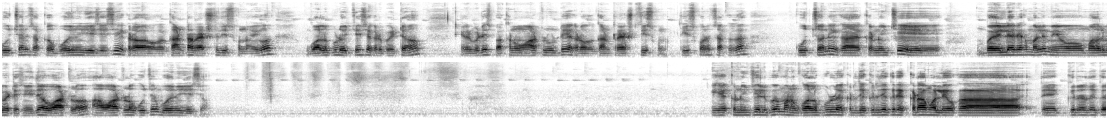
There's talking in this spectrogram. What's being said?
కూర్చొని చక్కగా భోజనం చేసేసి ఇక్కడ ఒక గంట రెస్ట్ తీసుకున్నాం. ఇగో గొల్లపూడి వచ్చేసి ఇక్కడ పెట్టాం. ఇక్కడ పెట్టేసి పక్కన హోటల్ ఉంటే ఇక్కడ ఒక గంట రెస్ట్ తీసుకున్నాం. తీసుకొని చక్కగా కూర్చొని ఇక ఇక్కడ నుంచి బయలుదేరాక మళ్ళీ మేము మొదలు పెట్టేసాం ఇదే వాటలో ఆ వాటలో కూర్చొని భోజనం చేసాం. ఇక్కడ నుంచి వెళ్ళిపోయి మనం గొల్లపూడిలో ఇక్కడ దగ్గర దగ్గర ఇక్కడ మళ్ళీ ఒక దగ్గర దగ్గర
